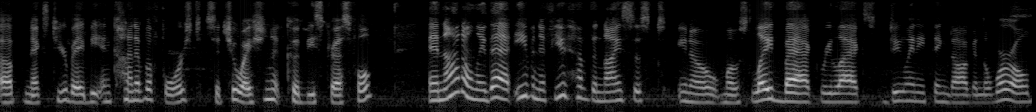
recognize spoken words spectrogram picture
up next to your baby in kind of a forced situation. It could be stressful. And not only that, even if you have the nicest, you know, most laid back, relaxed, do anything dog in the world,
